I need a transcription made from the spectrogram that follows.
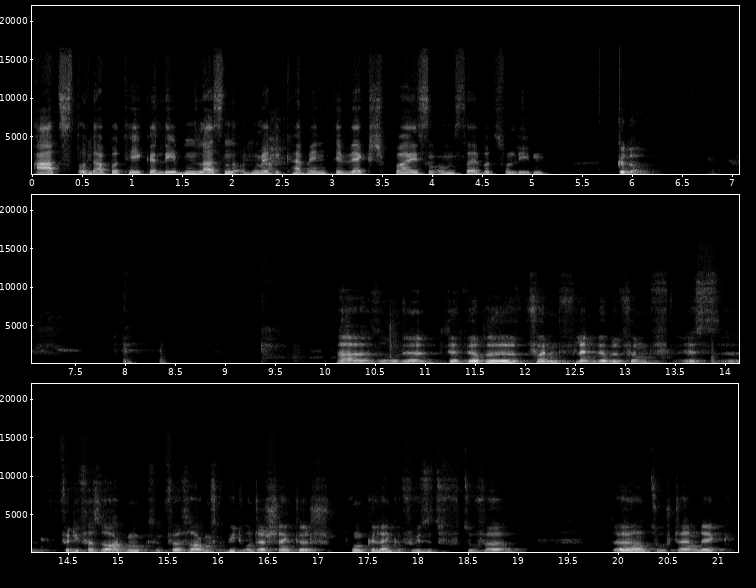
Arzt und Apotheker leben lassen und Medikamente wegspeisen, um selber zu leben. Genau. Also der, der Wirbel 5, Lendenwirbel 5, ist äh, für die Versorgung, Versorgungsgebiet Unterschenkel, Sprunggelenke, Füße zu, äh, zuständig.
